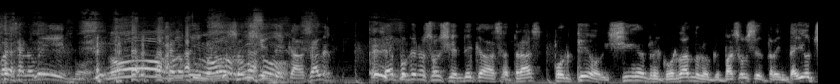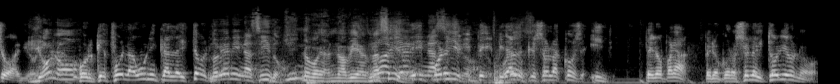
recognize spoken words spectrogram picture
Pasa lo mismo. No, Pasa no, lo tú mismo, no, son 100 Russo. décadas. ¿Sabes ¿Sabes por qué no son 100 décadas atrás? Porque hoy siguen recordando lo que pasó hace 38 años. Yo no. Porque fue la única en la historia. No había ni nacido. Sí, no, no habías No nacido. había Y por eso, nacido. mirá Por lo que son las cosas. Y, pero pará, ¿pero conocer la historia o no?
